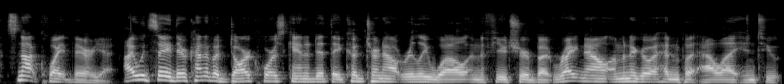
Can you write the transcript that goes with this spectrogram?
It's not quite there yet. I would say they're kind of a dark horse candidate. They could turn out really well in the future, but right now I'm gonna go ahead and put Ally into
